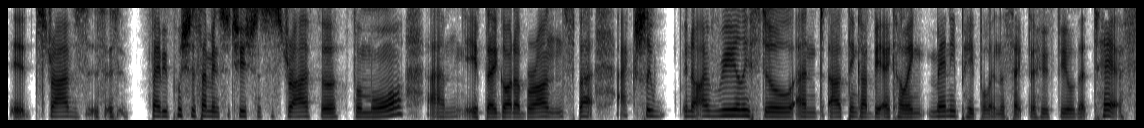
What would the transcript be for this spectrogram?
it strives maybe pushes some institutions to strive for, for more um, if they got a bronze. But actually, you know, I really still, and I think I'd be echoing many people in the sector who feel that TEF,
